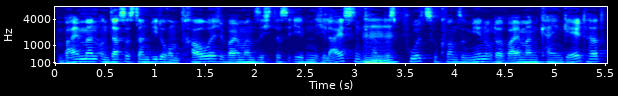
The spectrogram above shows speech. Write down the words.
weil man, und das ist dann wiederum traurig, weil man sich das eben nicht leisten kann, mhm. das pur zu konsumieren oder weil man kein Geld hat,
